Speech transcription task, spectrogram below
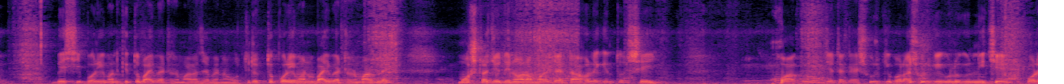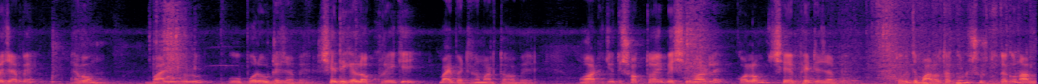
বেশি পরিমাণ কিন্তু বাই ব্যাটার মারা যাবে না। অতিরিক্ত পরিমাণ বাই ব্যাটার মারলে মোষটা যদি নরম হয়ে যায়, তাহলে কিন্তু সেই খোয়াগুলো, যেটাকে সুরকি বলা সুরকিগুলো নিচে পড়ে যাবে এবং বালিগুলো উপরে উঠে যাবে। সেদিকে লক্ষ্য রেখেই বাই প্যাটার্ন মারতে হবে। আর যদি শক্ত হয়, বেশি মারলে কলম সে ফেটে যাবে। তবে যে ভালো থাকুন, সুস্থ থাকুন, আল্লাহ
